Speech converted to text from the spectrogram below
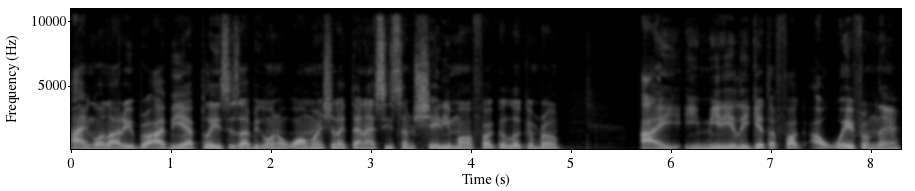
I ain't gonna lie to you, bro. I be at places, I be going to Walmart and shit like that, and I see some shady motherfucker looking, bro. I immediately get the fuck away from there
